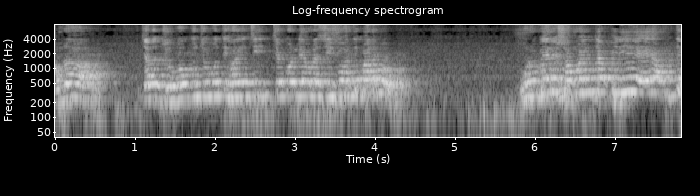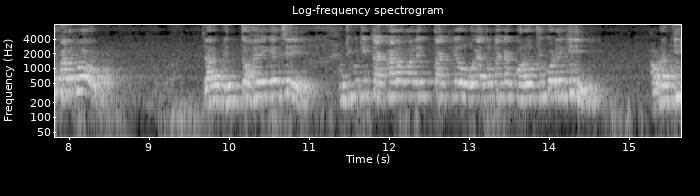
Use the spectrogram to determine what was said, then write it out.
আমরা যারা যুবক, যুবতী হয়েছি, ইচ্ছা করলে আমরা শিশু হতে পারব? পূর্বের সময়টা ফিরিয়ে আনতে পারব? যারা বৃত্ত হয়ে গেছে কোটি কোটি টাকার মালিক থাকলেও এত টাকা খরচ করে কি? আমরা কি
